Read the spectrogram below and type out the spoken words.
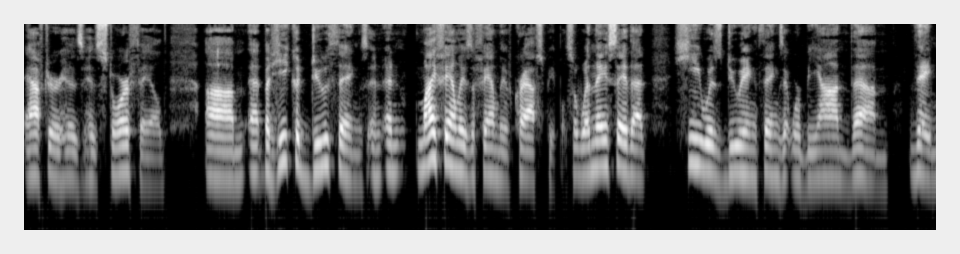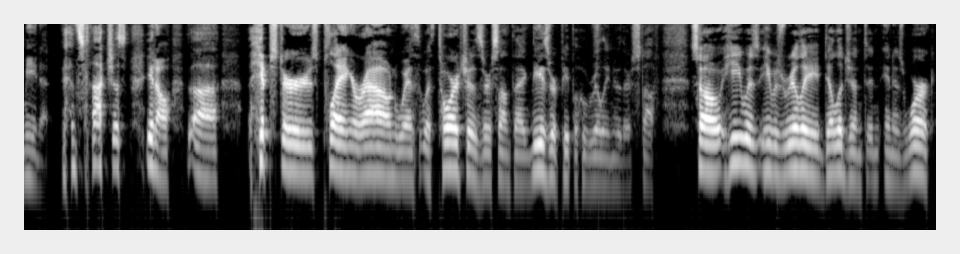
after his, his store failed. Um, but he could do things, and, and my family is a family of craftspeople. So when they say that he was doing things that were beyond them, they mean it. It's not just you know uh, hipsters playing around with, with torches or something. These were people who really knew their stuff. So he was he was really diligent in, in his work.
